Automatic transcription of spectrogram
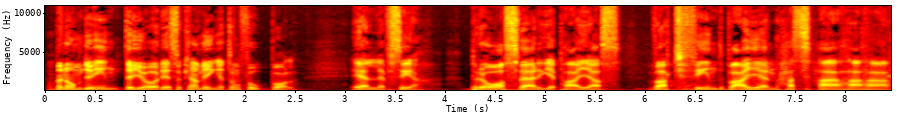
Men om du inte gör det så kan du inget om fotboll. LFC, bra Sverigepajas. Vart find Bayern? Has, ha, ha, ha.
